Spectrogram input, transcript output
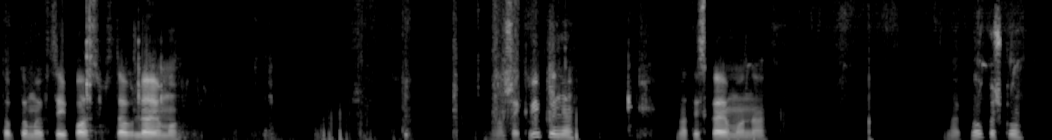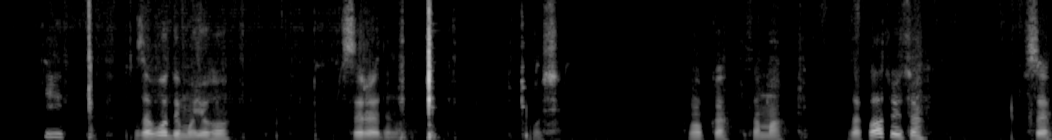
Тобто ми в цей паз вставляємо наше кріплення, натискаємо на, на кнопочку і заводимо його всередину. Ось. Кнопка сама заклацується. Все.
